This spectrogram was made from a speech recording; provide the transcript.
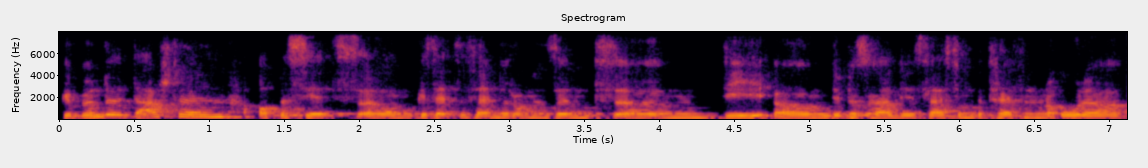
gebündelt darstellen, ob es jetzt ähm, Gesetzesänderungen sind, die die Personaldienstleistung betreffen oder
